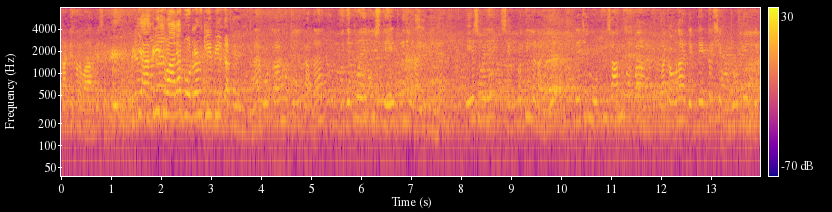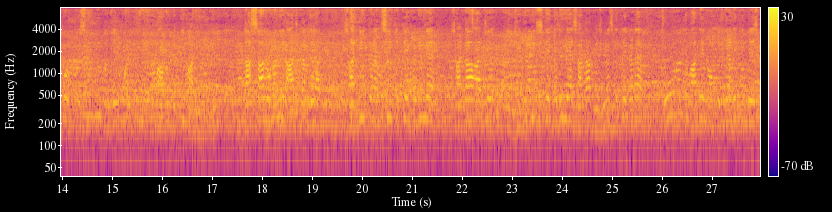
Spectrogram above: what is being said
ਸਾਡੇ ਪਰਿਵਾਰ ਦੇ ਸਿਰ ਜੀ ਆਖਰੀ ਸਵਾਲ ਹੈ ਵੋਟਰਾਂ ਨੂੰ ਕੀ ਅਪੀਲ ਕਰਦੇ ਹੋ ਮੈਂ ਵੋਟਰਾਂ ਨੂੰ ਅਪੀਲ ਕਰਦਾ ਕਿ ਦੇਖੋ ਇਹ ਕੋਈ ਸਟੇਟ ਦੀ ਲੜਾਈ ਨਹੀਂ ਹੈ। ਇਸ ਵੇਲੇ ਸੈਂਟਰ ਦੀ ਲੜਾਈ ਹੈ ਤੇ ਜੇ ਮੋਦੀ ਸਾਹਿਬ ਨੂੰ ਆਪਾਂ ਹਟਾਉਣਾ ਹੈ ਡਿਕਟੇਟਰਸ਼ਿਪ ਜੋ ਕਿ ਦੇਖੋ ਕਿਸੇ ਵੀ ਬੰਦੇ ਨੂੰ ਅਲਟੀਮੇਟ ਪਾਵਰ ਦਿੱਤੀ ਮਾੜੀ ਹੁੰਦੀ ਹੈ। 10 ਸਾਲ ਉਹਨਾਂ ਨੇ ਰਾਜ ਕਰ ਲਿਆ। ਸਾਡੀ ਕਰੰਸੀ ਕਿੱਥੇ ਖੜੀ ਹੈ? ਸਾਡਾ ਅੱਜ ਜੀਡੀਪੀ ਕਿੱਥੇ ਖੜੀ ਹੈ? ਸਾਡਾ ਬਿਜ਼ਨਸ ਕਿੱਥੇ ਖੜਾ ਹੈ? ਜੋ ਉਹਨਾਂ ਨੇ ਵਾਅਦੇ ਨੌਕਰੀਆਂ ਦੇ ਕੀਤੇ ਸੀ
